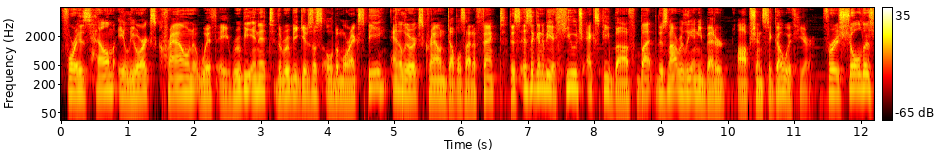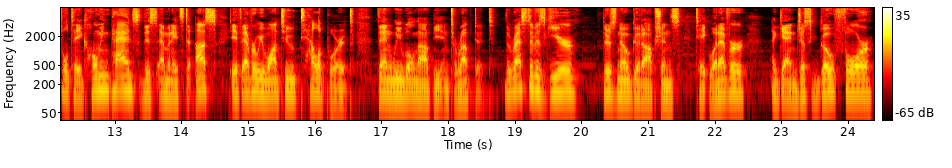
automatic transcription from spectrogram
For his helm, a Leoric's crown with a ruby in it. The ruby gives us a little bit more XP, and the Leoric's crown doubles that effect. This isn't going to be a huge XP buff, but there's not really any better options to go with here. For his shoulders, we'll take homing pads. This emanates to us. If ever we want to teleport, then we will not be interrupted. The rest of his gear, there's no good options. Take whatever. Again, just go for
